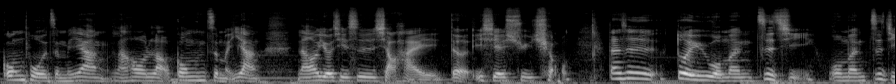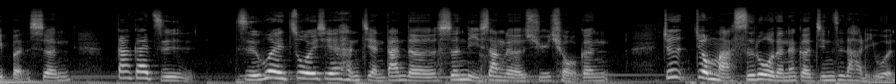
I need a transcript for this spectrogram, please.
公婆怎么样，然后老公怎么样，然后尤其是小孩的一些需求。但是对于我们自己，我们自己本身大概只只会做一些很简单的生理上的需求，跟就是就马斯洛的那个金字塔理论。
